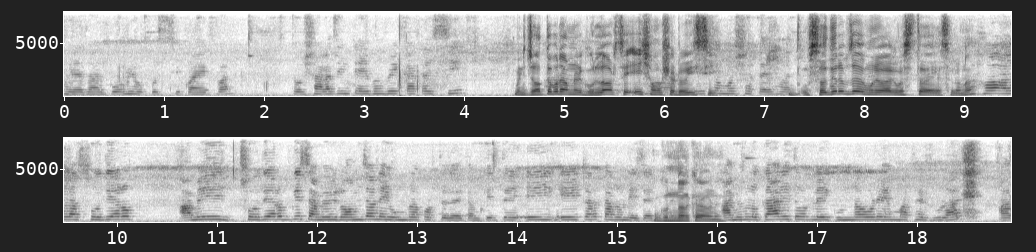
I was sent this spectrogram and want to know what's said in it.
হয়ে যায় আর বমিও করছি কয়েকবার। তো সারাদিনটা এইভাবেই কাটাইছি। মানে যতবার আপনার গুল্লা আসছে এই সমস্যা রয়েছে। এই হয়। সৌদি আরব যাবে মনে হয় ব্যস্ত হয়ে গেছিল না? হ আল্লাহ সৌদি আরব আমি সৌদি আরব গেছি আমি ওই রমজানে উমরা করতে যাইতাম কিন্তু এই এইটার কারণেই যাই গুন্নার কারণে। আমি হলো গাড়িতে উঠলে এই গুন্ডা ওড়ে মাথায় ঘুরায় আর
